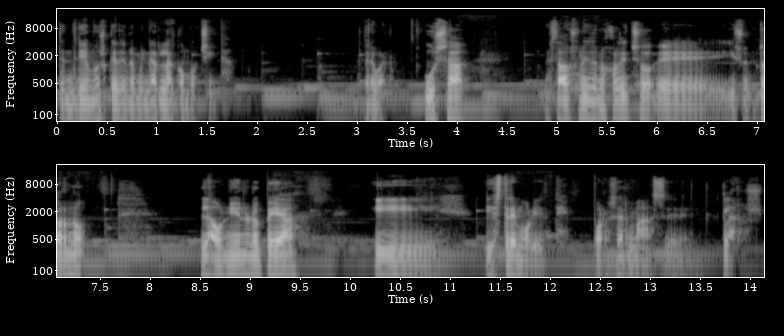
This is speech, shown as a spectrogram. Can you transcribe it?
tendríamos que denominarla como China. Pero bueno, USA, Estados Unidos mejor dicho, eh, y su entorno, la Unión Europea y, Extremo Oriente, por ser más eh, claros.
